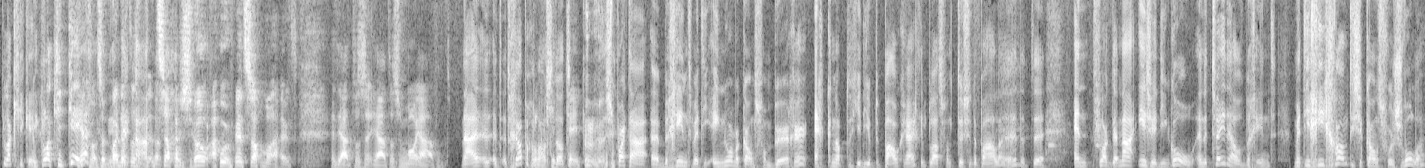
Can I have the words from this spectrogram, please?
Plakje Een cake. plakje cake Ja? was het, maar dat was, Ja. het zag er zo ouderwets allemaal uit. Ja, het was een, ja, het was een mooie avond. Nou, het, het grappige was dat Sparta eh, begint met die enorme kans van Burger. Echt knap dat je die op de paal krijgt in plaats van tussen de palen. Hè. Dat, eh, en vlak daarna is er die goal. En de tweede helft begint met die gigantische kans voor Zwolle.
